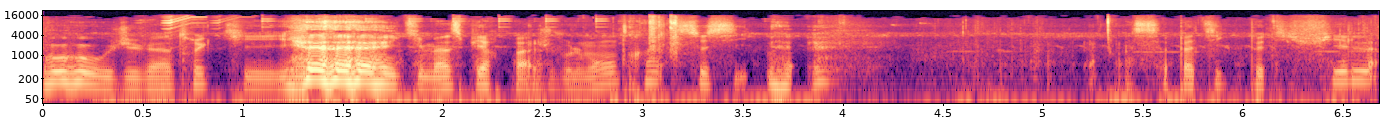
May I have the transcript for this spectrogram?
Ouh, j'ai vu un truc qui, qui m'inspire pas, je vous le montre. Ceci. Sympathique petit fil.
